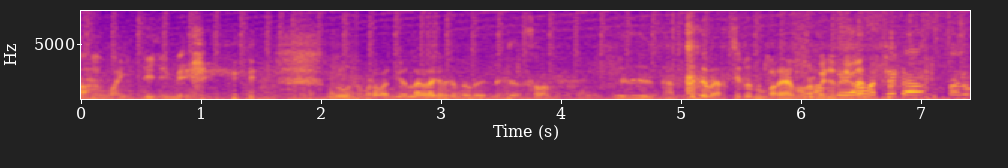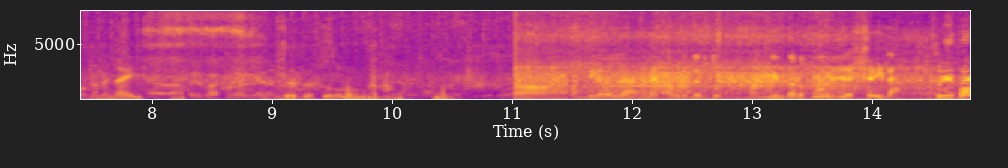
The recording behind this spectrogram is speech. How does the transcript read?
ആ വൈറ്റ് ജിമ്മി. ഓ നമ്മുടെ വണ്ടികളിലെ കിടക്കുന്നുണ്ട്. എന്നെ രസമാണ്. കണ്ടിട്ട് വരച്ചിട്ടൊന്നും പറയാൻ പോലും പറ്റുന്നില്ല നൈസ് ആ വണ്ടികളെല്ലാം അങ്ങനെ അവിടെ നിന്ന് എത്തും മഞ്ഞെന്താണ് പോയി രക്ഷയില്ല. ശ്രീതേ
